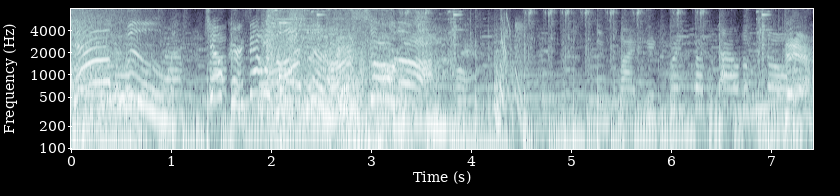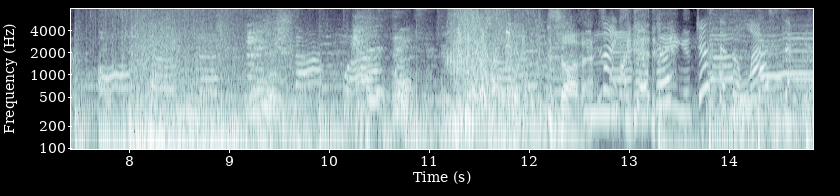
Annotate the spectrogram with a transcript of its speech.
Shaboom! Joker, that was awesome! Persona! There. Saw that. Nice, Joker! Just at the last second!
